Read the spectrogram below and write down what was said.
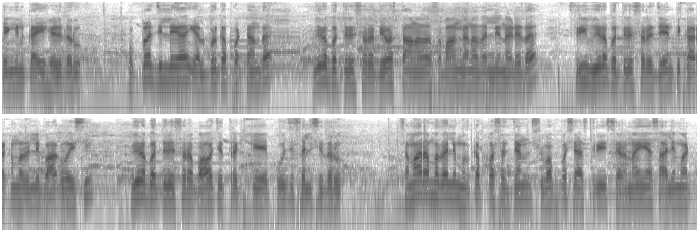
ತೆಂಗಿನಕಾಯಿ ಹೇಳಿದರು. ಕೊಪ್ಪಳ ಜಿಲ್ಲೆಯ ಯಲಬುರ್ಗ ಪಟ್ಟಣದ ವೀರಭದ್ರೇಶ್ವರ ದೇವಸ್ಥಾನದ ಸಭಾಂಗಣದಲ್ಲಿ ನಡೆದ ಶ್ರೀ ವೀರಭದ್ರೇಶ್ವರ ಜಯಂತಿ ಕಾರ್ಯಕ್ರಮದಲ್ಲಿ ಭಾಗವಹಿಸಿ ವೀರಭದ್ರೇಶ್ವರ ಭಾವಚಿತ್ರಕ್ಕೆ ಪೂಜೆ ಸಲ್ಲಿಸಿದರು. ಸಮಾರಂಭದಲ್ಲಿ ಮುದುಕಪ್ಪ ಸಜ್ಜನ್, ಶಿವಪ್ಪ ಶಾಸ್ತ್ರಿ, ಶರಣಯ್ಯ ಸಾಲಿಮಠ್,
